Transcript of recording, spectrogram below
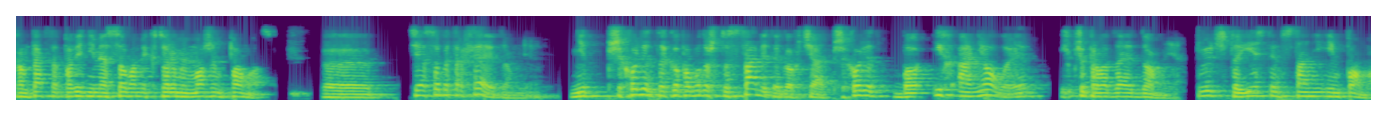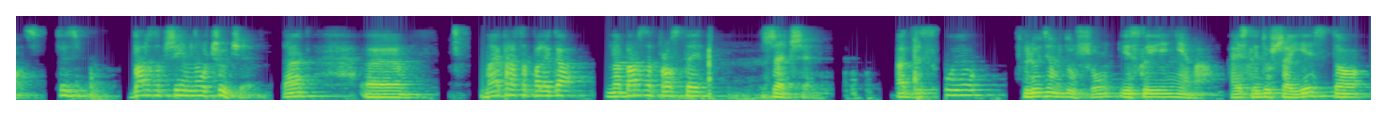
kontakt z odpowiednimi osobami, którym możemy pomóc. E, te osoby trafiają do mnie. Nie przychodzą z tego powodu, że to sami tego chcieli. Przychodzą, bo ich anioły ich przyprowadzają do mnie. Czuć, że jestem w stanie im pomóc. To jest bardzo przyjemne uczucie. Tak? E, moja praca polega na bardzo prostej rzeczy. Odzyskuję ludziom duszę, jeśli jej nie ma. A jeśli dusza jest, to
